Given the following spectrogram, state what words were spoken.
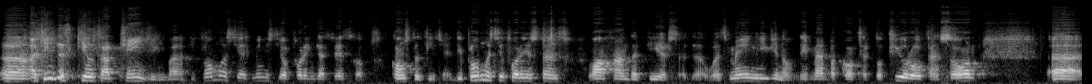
Uh, I think the skills are changing, but diplomacy as Ministry of Foreign Affairs constantly change. Diplomacy, for instance, 100 years ago was mainly, you know, the member concept of Europe and so on, uh,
